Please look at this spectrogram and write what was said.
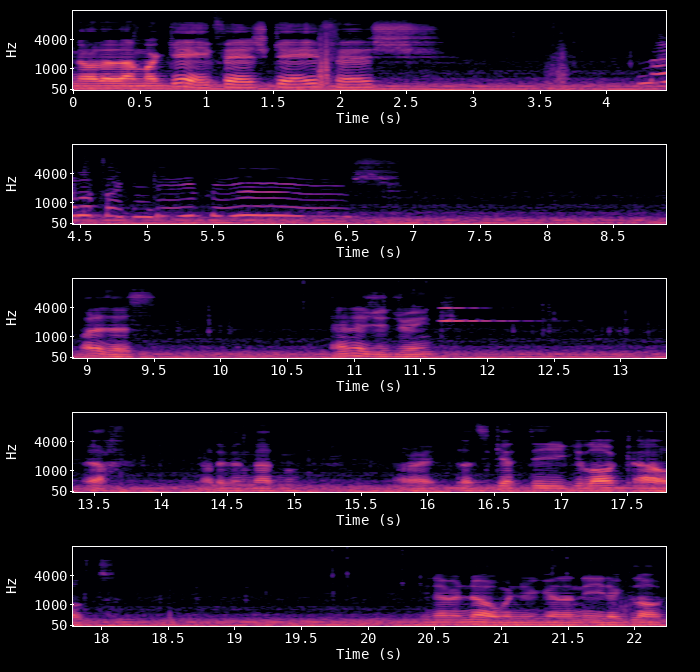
Know that I'm a gay fish, gay fish. Motherfucking gay fish. What is this? Energy drink. Ugh, not even that one. Alright, let's get the Glock out. You never know when you're gonna need a Glock.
